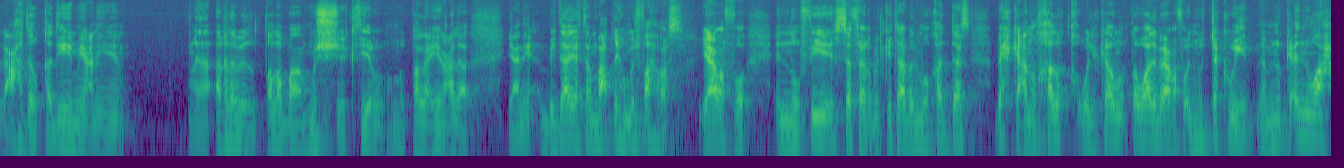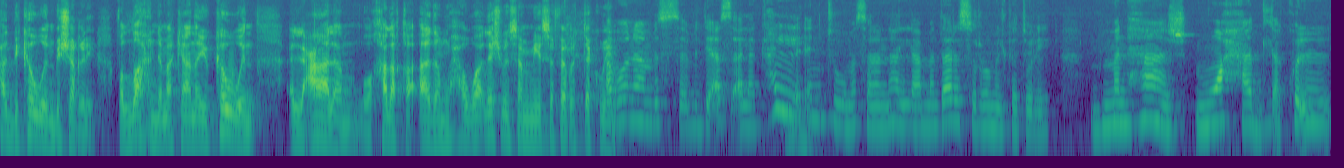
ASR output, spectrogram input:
العهد القديم يعني أغلب الطلبة مش كثير مطلعين على يعني بداية بعطيهم الفهرس. يعرفوا إنه في سفر بالكتاب المقدس بيحكي عن الخلق والكون طوال بيعرفوا إنه التكوين لأنه كأنه واحد بيكون بشغله فالله عندما كان يكون العالم وخلق آدم وحواء ليش بنسميه سفر التكوين؟ ابونا بس بدي أسألك هل أنتم مثلا هلأ مدارس الروم الكاثوليك منهاج موحد لكل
